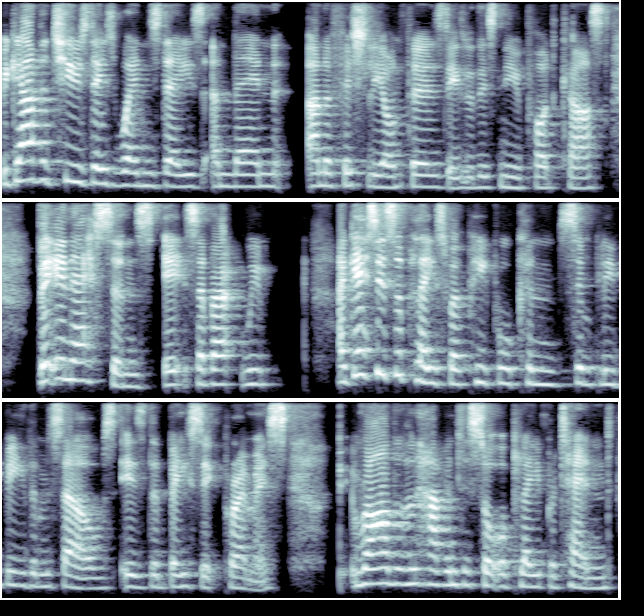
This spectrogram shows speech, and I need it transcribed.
we gather Tuesdays, Wednesdays, and then unofficially on Thursdays with this new podcast. But in essence, it's about we I guess it's a place where people can simply be themselves, is the basic premise, rather than having to sort of play pretend.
